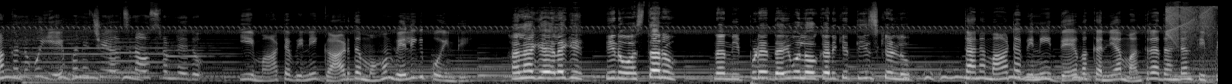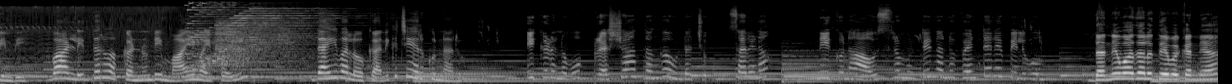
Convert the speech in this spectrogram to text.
అక్కడ నువ్వు ఏ పని చేయాల్సిన అవసరం లేదు. ఈ మాట విని గాడిద మొహం వెలిగిపోయింది. అలాగే అలాగే నేను వస్తాను. నన్ను ఇప్పుడే దైవలోకానికి తీసుకెళ్ళు. తన మాట విని దేవకన్య మంత్రదండం తిప్పింది. వాళ్ళిద్దరూ అక్కడి నుండి మాయమైపోయి దైవలోకానికి చేరుకున్నారు. ఇక్కడ నువ్వు ప్రశాంతంగా ఉండొచ్చు సరేనా? నీకు నా అవసరం ఉంటే నన్ను వెంటనే పిలువు. ధన్యవాదాలు దేవకన్య.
